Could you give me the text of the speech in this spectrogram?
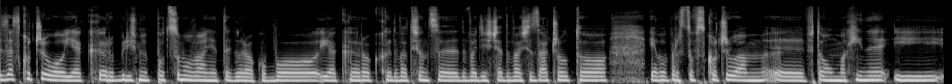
zaskoczyło, jak robiliśmy podsumowanie tego roku, bo jak rok 2022 się zaczął, to ja po prostu wskoczyłam y, w tą machinę i,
